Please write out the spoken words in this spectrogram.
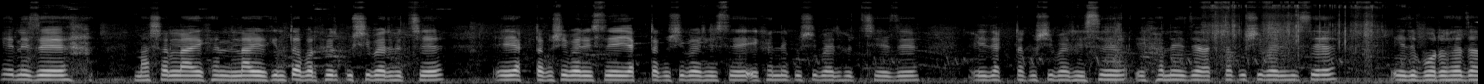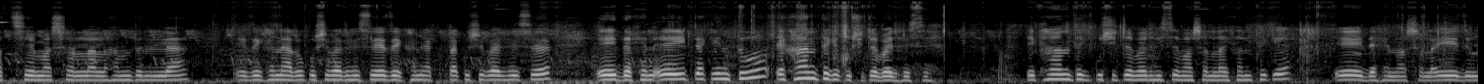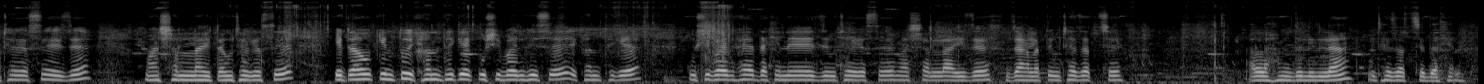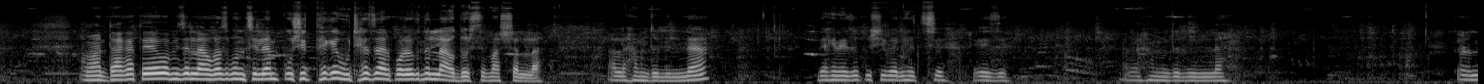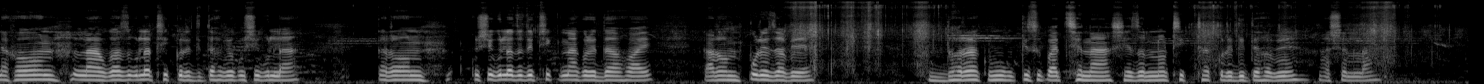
এখানে যে মাসাল্লাহ এখানে লাইয়ের কিন্তু আবার ফের কুশি বাইর হচ্ছে। এই একটা কুশি বাইর হয়েছে, এই একটা কুশি বাইর হয়েছে, এখানে কুশি বাইর হচ্ছে যে, এই যে একটা কুশি বাইর হয়েছে, এখানে যে একটা কুশি বাইর হয়েছে, এই যে বড় হয়ে যাচ্ছে মাসাল্লাহ আলহামদুলিল্লাহ। এই যে এখানে আরও কুশি বাইর হয়েছে যে এখানে একটা কুশি বাইর হয়েছে। এই দেখেন, এইটা কিন্তু এখান থেকে কুশিটা বাইর হয়েছে। এখান থেকে কুশিটা বের হয়েছে মাসাল্লাহ এখান থেকে। এই দেখেন মাসাল্লাহ এই যে উঠে গেছে, এই যে মাসাল্লাহ এটা উঠে গেছে। এটাও কিন্তু এখান থেকে কুশি বাইর হয়েছে, এখান থেকে কুশি বাইর হয়ে দেখেন, এই যে উঠে গেছে মার্শাল্লাহ এই যে জাংলাতে উঠে যাচ্ছে। আলহামদুলিল্লাহ, উঠে যাচ্ছে, দেখেন। আমার ঢাকাতেও আমি যে লাউ গাছ বুনছিলাম, কুশির থেকে উঠে যাওয়ার পরেও কিন্তু লাউ ধরছে মার্শাল্লাহ আলহামদুলিল্লাহ। দেখেন, এই যে কুশি বাড়ি হচ্ছে, এই যে, আলহামদুলিল্লাহ। কারণ এখন লাউ গাছগুলো ঠিক করে দিতে হবে কুশিগুলা। কারণ কুশিগুলা যদি ঠিক না করে দেওয়া হয়, কারণ পড়ে যাবে। ধরার কোনো কিছু পাচ্ছে না, সেজন্য ঠিকঠাক করে দিতে হবে মাসাল্লাহ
